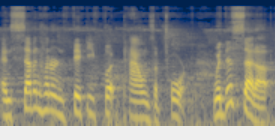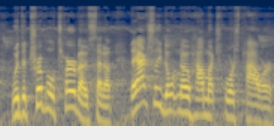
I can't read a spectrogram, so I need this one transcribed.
and 750 foot-pounds of torque. With this setup, with the triple turbo setup, they actually don't know how much horsepower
